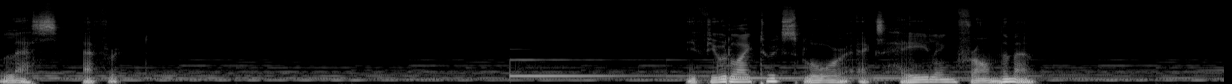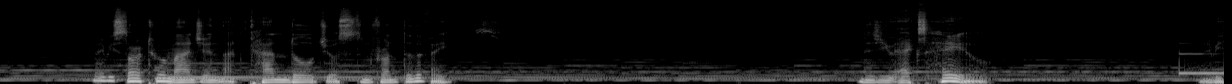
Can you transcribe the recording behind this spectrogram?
less effort. If you would like to explore exhaling from the mouth, maybe start to imagine that candle just in front of the face. And as you exhale, maybe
